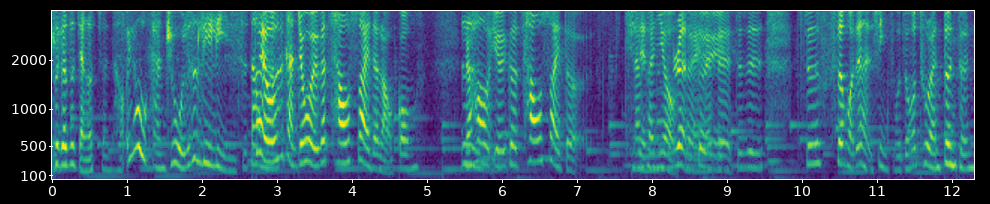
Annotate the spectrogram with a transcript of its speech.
四个字讲的真好，因为我感觉我就是 Lily，你知道吗？对我是感觉我有一个超帅的老公，然后有一个超帅的男朋友，对对。对，就是就是生活在很幸福，怎么突然噔噔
